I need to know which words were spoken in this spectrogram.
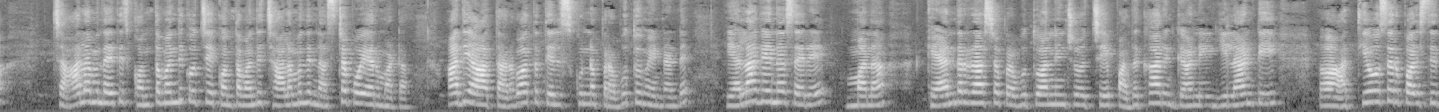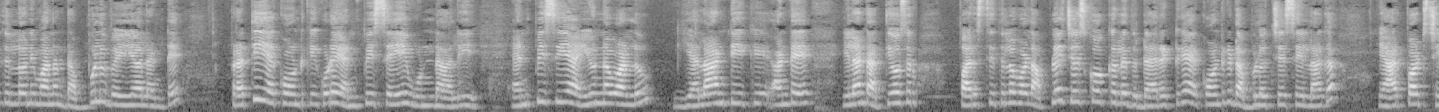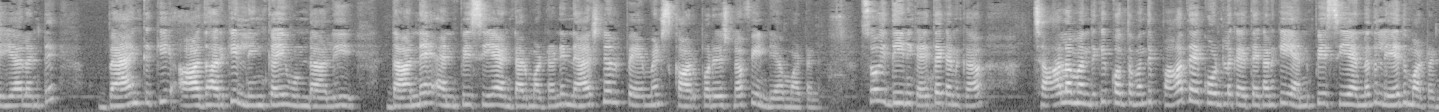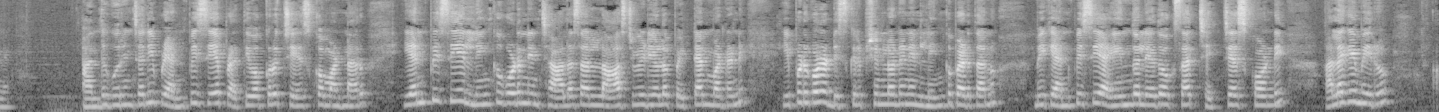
చాలామంది అయితే కొంతమందికి వచ్చే కొంతమంది చాలామంది నష్టపోయారన్నమాట అది ఆ తర్వాత తెలుసుకున్న ప్రభుత్వం ఏంటంటే ఎలాగైనా సరే మన కేంద్ర రాష్ట్ర ప్రభుత్వాల నుంచి వచ్చే పథకానికి కానీ ఇలాంటి అత్యవసర పరిస్థితుల్లోని మనం డబ్బులు వేయాలంటే ప్రతి అకౌంట్కి కూడా ఎన్పిసిఐ ఉండాలి. ఎన్పిసిఐ అయి ఉన్న వాళ్ళు ఎలాంటి అంటే ఇలాంటి అత్యవసర పరిస్థితిలో వాళ్ళు అప్లై చేసుకోకర్లేదు డైరెక్ట్గా అకౌంట్కి డబ్బులు వచ్చేసేలాగా ఏర్పాటు చేయాలంటే బ్యాంక్కి ఆధార్కి లింక్ అయి ఉండాలి. దాన్నే ఎన్పిసిఐ అంటారన్నమాట అండి. National Payments Corporation of India అన్నమాట అండి. సో దీనికైతే కనుక చాలామందికి కొంతమంది పాత అకౌంట్లకు అయితే కనుక ఈ ఎన్పిసిఏ అన్నది లేదు మాట అందు గురించని ఇప్పుడు ఎన్పిసిఏ ప్రతి ఒక్కరూ చేసుకోమంటున్నారు. ఎన్పిసిఏ లింక్ కూడా నేను చాలాసార్లు లాస్ట్ వీడియోలో పెట్టాను అండి. ఇప్పుడు కూడా డిస్క్రిప్షన్లోనే నేను లింక్ పెడతాను. మీకు ఎన్పిసిఏ అయిందో లేదో ఒకసారి చెక్ చేసుకోండి. అలాగే మీరు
